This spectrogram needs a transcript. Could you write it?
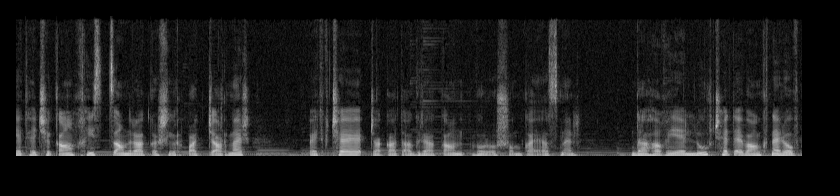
եթե չկան խիստ ծանրակշիռ պատճառներ, պետք չէ ճակատագրական որոշում կայացնել։ Դա հղի է լուրջ հետևանքներով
